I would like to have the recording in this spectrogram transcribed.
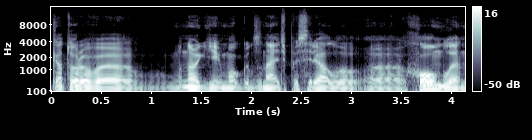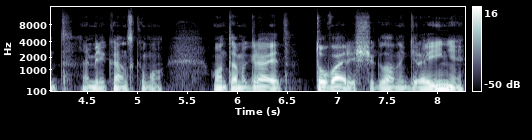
которого многие могут знать по сериалу «Хоумленд» э, американскому. Он там играет товарища главной героини.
